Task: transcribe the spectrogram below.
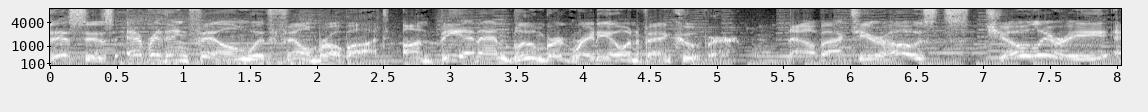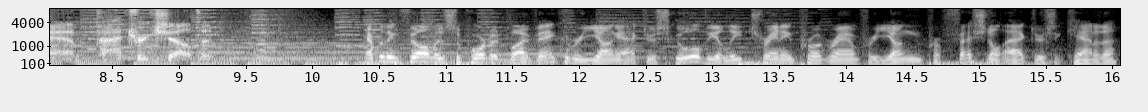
This is Everything Film with Film Robot on BNN Bloomberg Radio in Vancouver. Now back to your hosts, Joe Leary and Patrick Shelton. Everything Film is supported by Vancouver Young Actors School, the elite training program for young professional actors in Canada.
